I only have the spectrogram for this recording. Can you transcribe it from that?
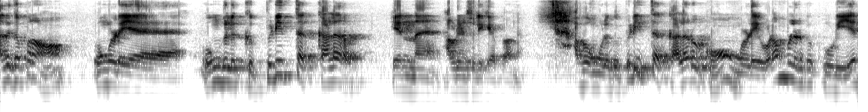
அதுக்கப்புறம் உங்களுடைய உங்களுக்கு பிடித்த கலர் என்ன அப்படின்னு சொல்லி கேட்பாங்க. அப்போ உங்களுக்கு பிடித்த கலருக்கும் உங்களுடைய உடம்புல இருக்கக்கூடிய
